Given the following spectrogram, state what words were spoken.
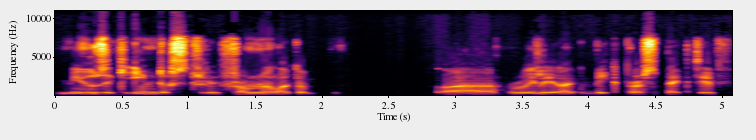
music industry from like a uh, really like big perspective,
